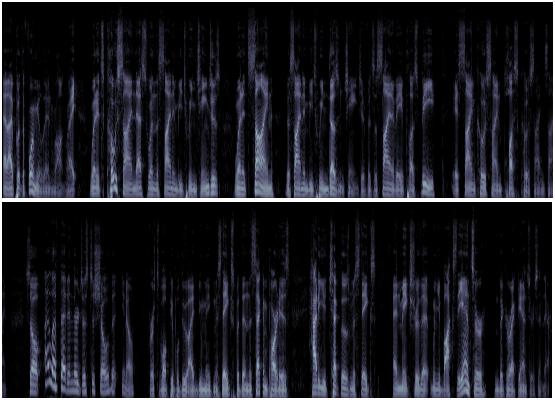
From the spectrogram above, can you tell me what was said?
and I put the formula in wrong, right? When it's cosine, that's when the sign in between changes. When it's sine, the sign in between doesn't change. If it's a sine of a plus b, it's sine cosine plus cosine sine. So I left that in there just to show that, you know, first of all, people do, I do make mistakes. But then the second part is how do you check those mistakes and make sure that when you box the answer, the correct answer is in there.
